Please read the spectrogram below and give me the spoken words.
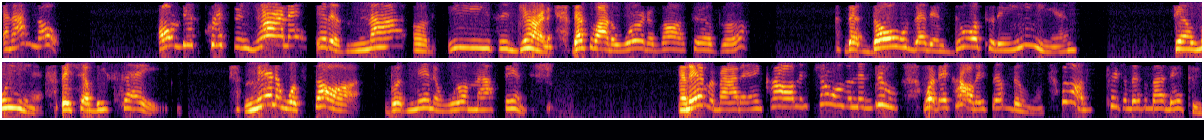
And I know on this Christian journey, it is not an easy journey. That's why the word of God tells us that those that endure to the end shall win. They shall be saved. Many will start, but many will not finish. And everybody ain't called and chosen to do what they call themselves doing. We're going to preach a little about that too.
